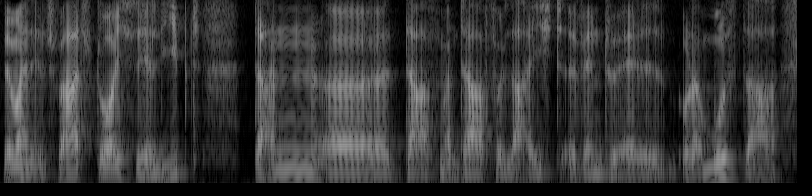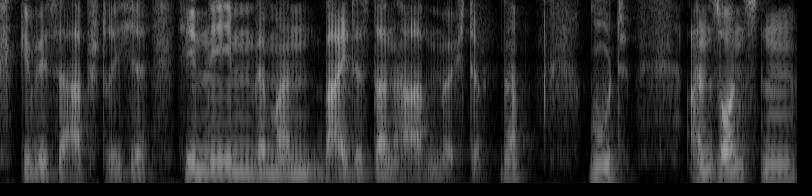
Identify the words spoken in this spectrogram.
Wenn man den Schwarzstorch sehr liebt, dann äh, darf man da vielleicht eventuell oder muss da gewisse Abstriche hinnehmen, wenn man beides dann haben möchte. Ne? Gut, ansonsten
